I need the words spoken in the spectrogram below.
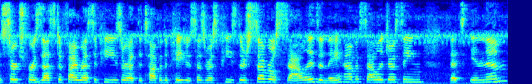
search for Zestify recipes, or at the top of the page it says recipes. There's several salads, and they have a salad dressing that's in them.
